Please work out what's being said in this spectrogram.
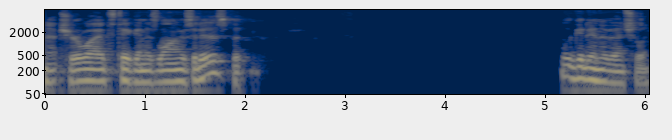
Not sure why it's taken as long as it is, but we'll get in eventually.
